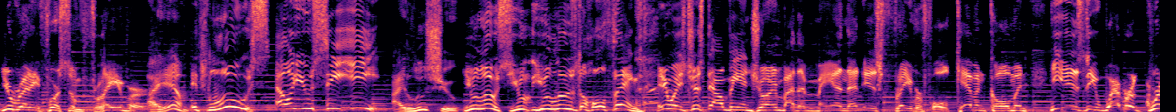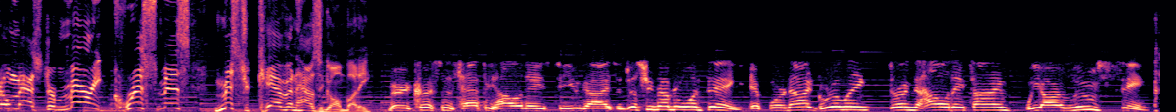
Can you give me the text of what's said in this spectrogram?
You're ready for some flavor. I am. It's loose. L U C E. I loose you. You lose. You you lose the whole thing. Anyways, just now being joined by the man that is flavorful, Kevin Coleman. He is the Weber Grill Master. Merry Christmas, Mr. Kevin. How's it going, buddy? Merry Christmas, happy holidays to you guys. And just remember one thing if we're not grilling during the holiday time, we are loosing.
